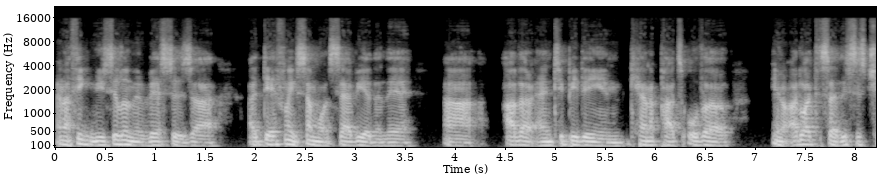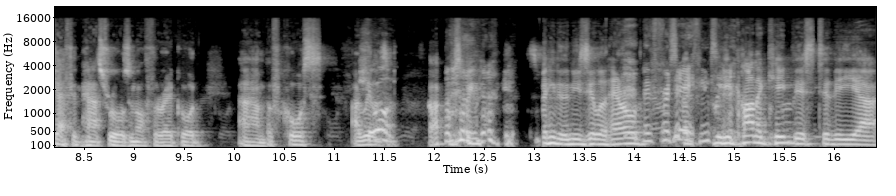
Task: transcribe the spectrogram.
And I think New Zealand investors are, are definitely somewhat savvier than their uh, other Antipodean counterparts, although you know, I'd like to say this is Chatham House rules and off the record. Um, of course, I really sure. speaking, speaking, to the New Zealand Herald. we can kind of keep this to the uh,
